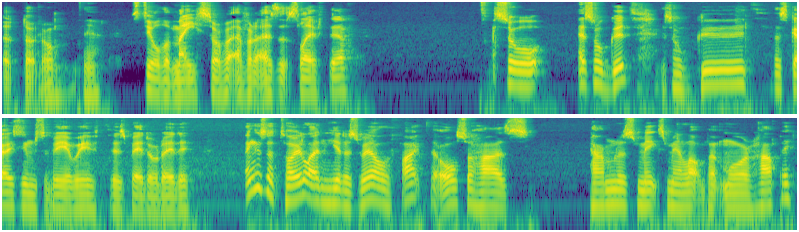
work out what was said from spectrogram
don't, don't know, yeah, steal the mice or whatever it is that's left there. So it's all good. It's all good. This guy seems to be away to his bed already. I think there's a toilet in here as well. The fact that it also has cameras makes me a little bit more happy.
